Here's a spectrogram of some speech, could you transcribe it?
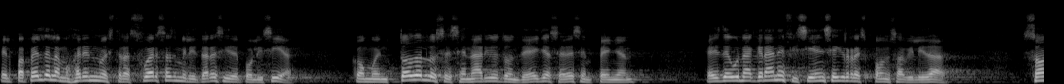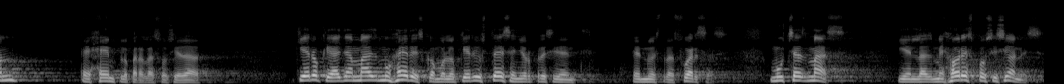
El papel de la mujer en nuestras fuerzas militares y de policía, como en todos los escenarios donde ellas se desempeñan, es de una gran eficiencia y responsabilidad. Son ejemplo para la sociedad. Quiero que haya más mujeres, como lo quiere usted, señor presidente, en nuestras fuerzas, muchas más, y en las mejores posiciones.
